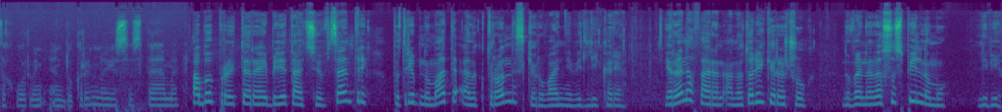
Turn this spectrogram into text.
захворювань ендокринної системи. Аби пройти реабілітацію в центрі, потрібно мати електронне скерування від лікаря. Ірина Ферен, Анатолій Киричук. Новини на Суспільному. Львів.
